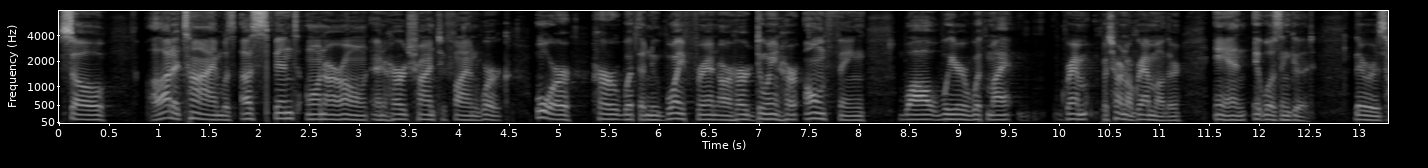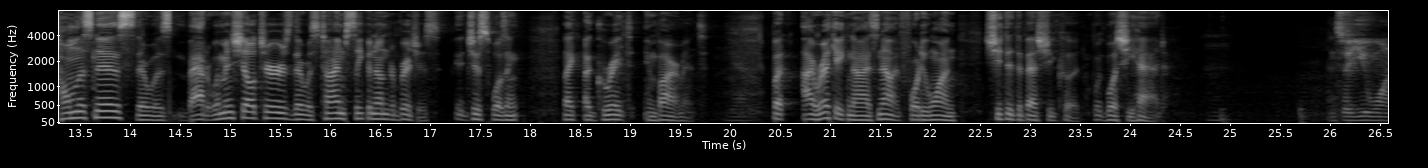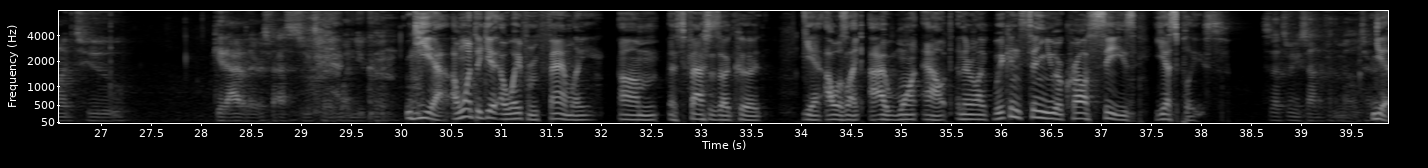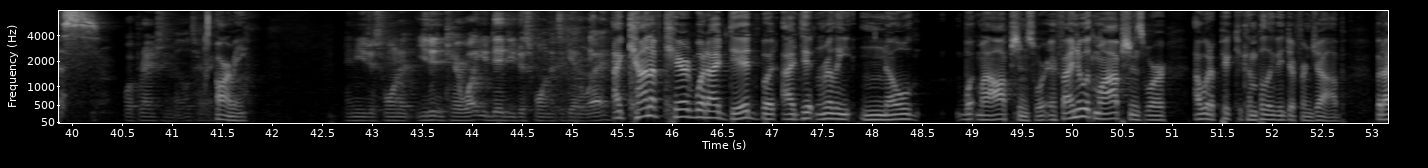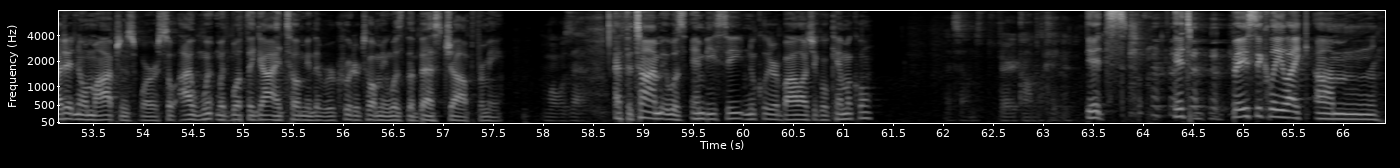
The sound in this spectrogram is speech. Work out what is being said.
So a lot of time was us spent on our own and her trying to find work or her with a new boyfriend or her doing her own thing while we're with my grand paternal grandmother and it wasn't good. There was homelessness, there was battered women's shelters, there was time sleeping under bridges. It just wasn't like a great environment. But I recognize now at 41, she did the best she could with what she had. and so you wanted to get out of there as fast as you could when you could Yeah, I wanted to get away from family um, as fast as I could. Yeah, I was like, I want out. And they're like, we can send you across seas. Yes, please. so that's when you signed up for the military Yes. what branch of the military Army. And you just wanted you didn't care what you did you just wanted to get away I kind of cared what I did, but I didn't really know what my options were. If I knew what my options were, I would have picked a completely different job. But I didn't know what my options were. So I went with what the guy told me, the recruiter told me was the best job for me. What was that At the time, it was NBC, Nuclear Biological Chemical. that sounds very complicated It's it's basically like um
